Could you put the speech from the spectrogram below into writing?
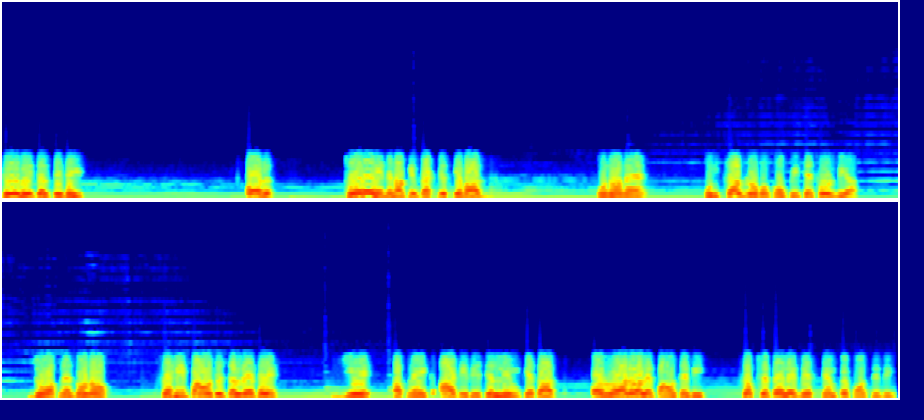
फिर भी चलती थी। और थोड़े ही दिनों की प्रैक्टिस के बाद उन्होंने उन सब लोगों को पीछे छोड़ दिया, जो अपने दोनों सही पाँव से चल रहे थे। ये अपने एक आर्टिफिशियल लिम के साथ और रॉड वाले पाँव से भी सबसे पहले बेस कैंप पे पहुँचती थी।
